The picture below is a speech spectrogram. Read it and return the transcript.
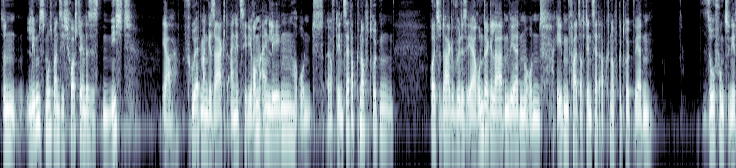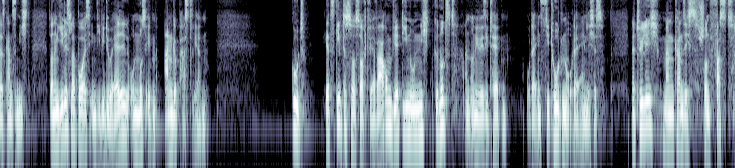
So ein LIMS muss man sich vorstellen, das ist nicht, ja, früher hat man gesagt, eine CD-ROM einlegen und auf den Setup-Knopf drücken. Heutzutage würde es eher runtergeladen werden und ebenfalls auf den Setup-Knopf gedrückt werden. So funktioniert das Ganze nicht, sondern jedes Labor ist individuell und muss eben angepasst werden. Gut, jetzt gibt es so Software. Warum wird die nun nicht genutzt an Universitäten oder Instituten oder ähnliches? Natürlich, man kann sich schon fast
